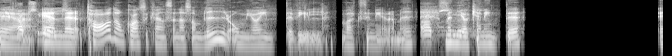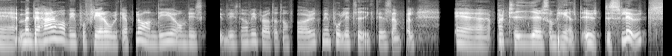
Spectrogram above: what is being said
Eh, eller ta de konsekvenserna som blir om jag inte vill vaccinera mig. Absolut. Men jag kan inte Eh, men det här har vi på flera olika plan. Det, är om vi, det har vi pratat om förut med politik till exempel. Eh, partier som helt utesluts.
